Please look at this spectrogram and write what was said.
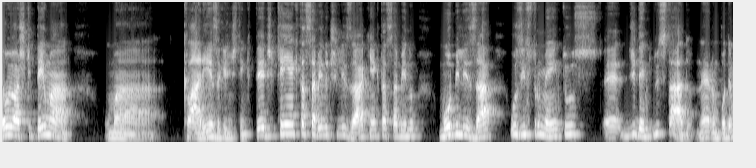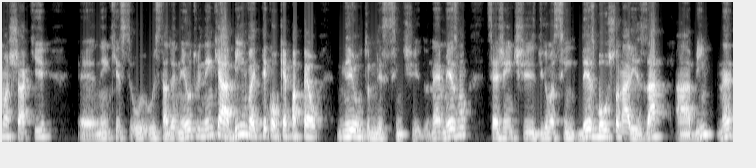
Então eu acho que tem uma, uma clareza que a gente tem que ter de quem é que está sabendo utilizar, quem é que está sabendo mobilizar os instrumentos é, de dentro do Estado, né? Não podemos achar que é, nem que o, o, Estado é neutro e nem que a ABIN vai ter qualquer papel neutro nesse sentido, né? Mesmo se a gente, digamos assim, desbolsonarizar a ABIN, né?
